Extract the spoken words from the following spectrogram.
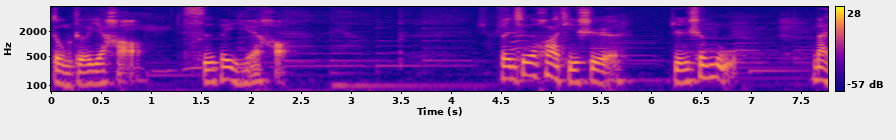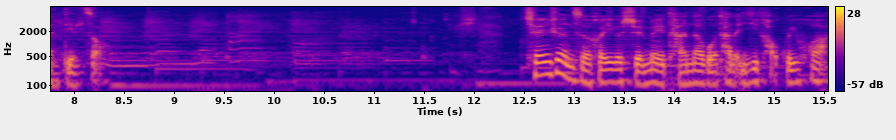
懂得也好，慈悲也好。本期的话题是：人生路，慢点走。前一阵子和一个学妹谈到过她的艺考规划，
